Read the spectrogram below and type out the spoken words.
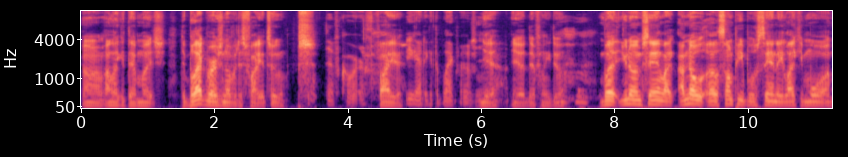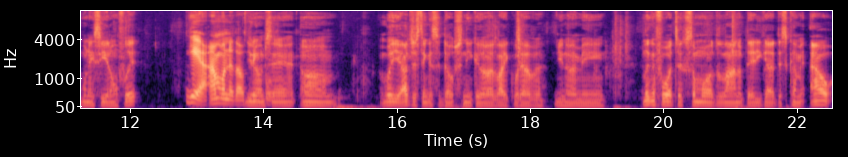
Um, I like it that much. The black version of it is fire too. Psh, Of course. fire. You got to get the black version. Yeah, yeah, definitely do. Mhm. But you know what I'm saying? Like I know uh, some people saying they like it more when they see it on foot. Yeah, I'm one of those You know what I'm saying? Um, but yeah, I just think it's a dope sneaker. Like whatever. You know what I mean? Looking forward to some more of the lineup that he got that's coming out.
